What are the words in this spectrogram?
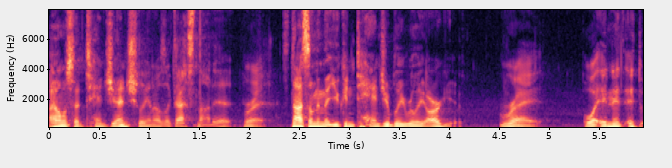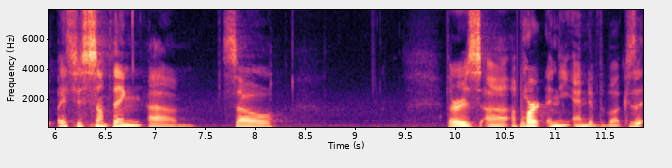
I almost said tangentially, and I was like, that's not it. right. It's not something that you can tangibly really argue. Right. Well, and it, it, it's just something. Um, so there's uh, a part in the end of the book because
